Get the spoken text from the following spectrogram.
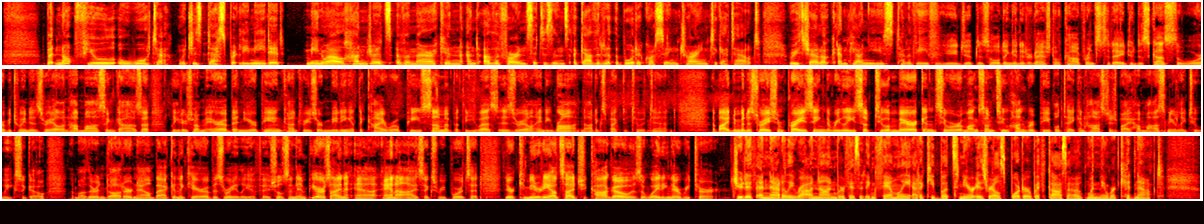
but not fuel or water, which is desperately needed. Meanwhile, hundreds of American and other foreign citizens are gathered at the border crossing trying to get out. Ruth Sherlock, NPR News, Tel Aviv. Egypt is holding an international conference today to discuss the war between Israel and Hamas in Gaza. Leaders from Arab and European countries are meeting at the Cairo Peace Summit, but the U.S., Israel, and Iran not expected to attend. The Biden administration praising the release of two Americans who were among some 200 people taken hostage by Hamas nearly two weeks ago. The mother and daughter now now back in the care of Israeli officials. And NPR's Anna, uh, Anna Isaacs reports that their community outside Chicago is awaiting their return. Judith and Natalie Ra'anan were visiting family at a kibbutz near Israel's border with Gaza when they were kidnapped.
